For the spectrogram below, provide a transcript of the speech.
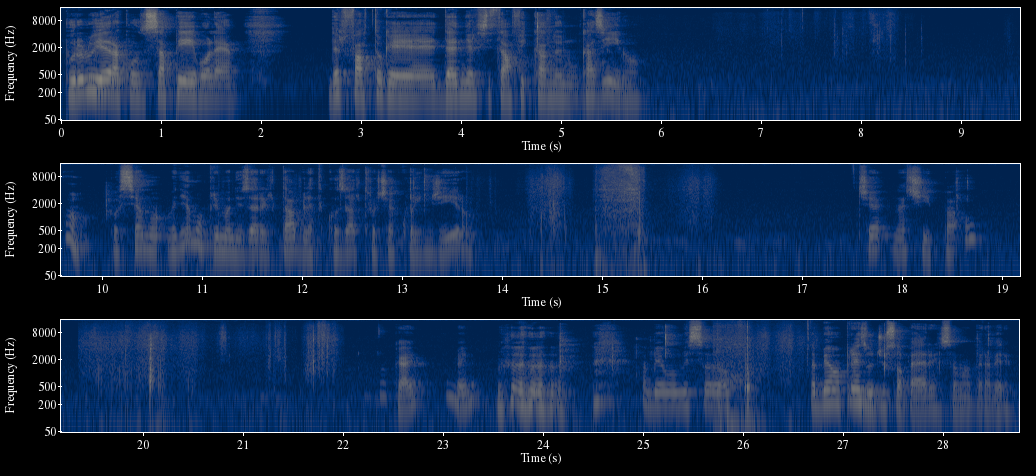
pure lui era consapevole del fatto che Daniel si stava ficcando in un casino. Oh, possiamo... Vediamo prima di usare il tablet cos'altro c'è qua in giro. C'è una cippa. Oh. Ok, va bene. Abbiamo messo... L'abbiamo preso giusto per, insomma, per avere...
